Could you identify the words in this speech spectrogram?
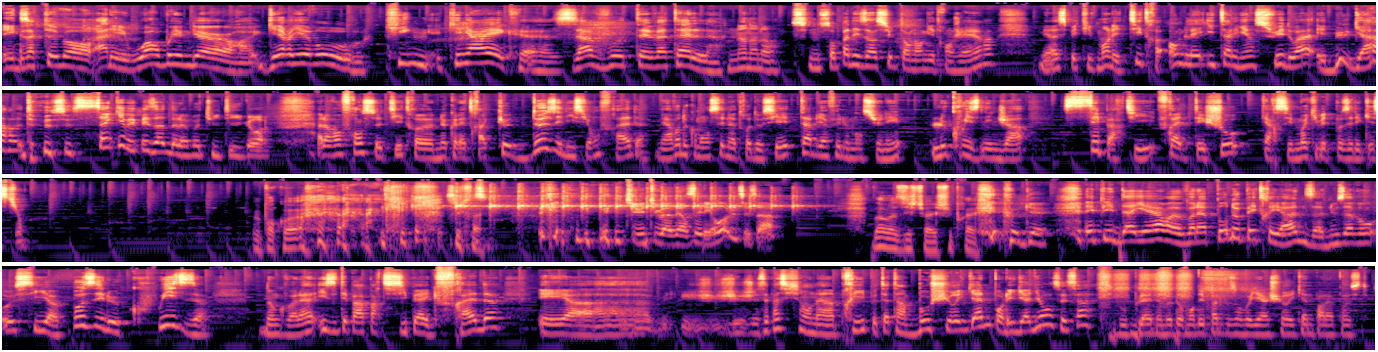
Exactement. Allez, Warbringer, Guerriero, King, Kinyarek, Zavotevatel. Non, non, non. Ce ne sont pas des insultes en langue étrangère, mais respectivement les titres anglais, italien, suédois et bulgare de ce cinquième épisode de La Voix du Tigre. Alors en France, ce titre ne connaîtra que deux éditions, Fred. Mais avant de commencer notre dossier, t'as bien fait de le mentionner. Le quiz ninja. C'est parti. Fred, t'es chaud, car c'est moi qui vais te poser des questions. Pourquoi tu, tu vas verser les rôles, c'est ça? Non, vas-y, je, suis prêt. ok. Et puis d'ailleurs, euh, voilà, pour nos Patreons, nous avons aussi euh, posé le quiz. Donc voilà, n'hésitez pas à participer avec Fred. Et euh, je ne sais pas si on a un prix, peut-être un beau shuriken pour les gagnants, c'est ça? S'il vous plaît, ne me demandez pas de vous envoyer un shuriken par la poste.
